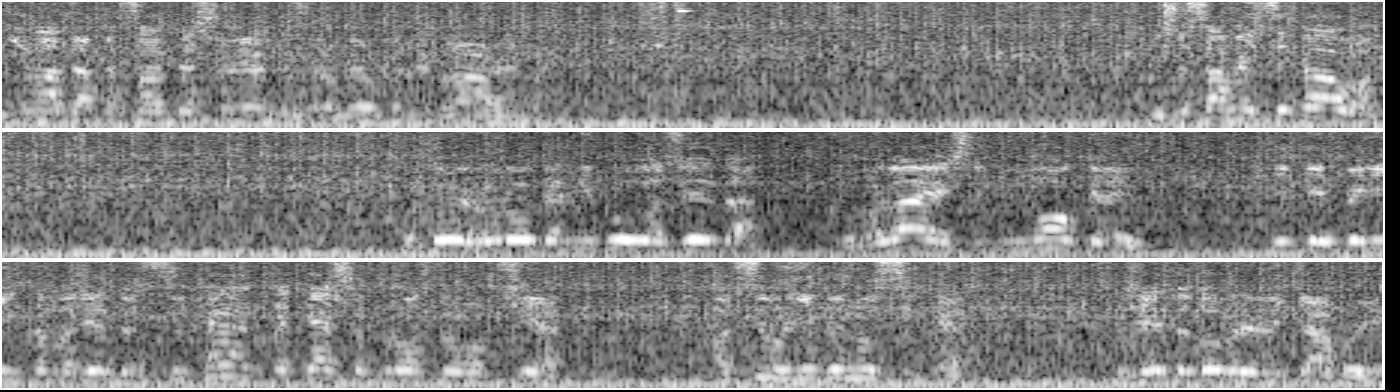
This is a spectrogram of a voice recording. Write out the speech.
не треба писати, що я не зробив то неправильно. І що саме цікаво, у той город, де не було жита, вибираєш, він мокрий, тільки переїхало жито сухе, таке, що просто взагалі на всю глибину сухе. Жито добре витягує.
